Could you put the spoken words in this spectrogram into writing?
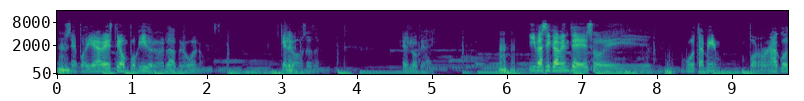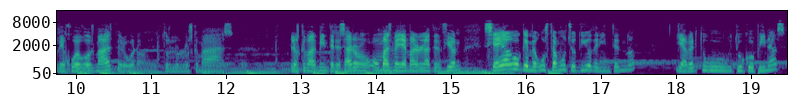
Mm. Se podría haber estirado un poquito, la verdad, pero bueno, ¿qué le vamos a hacer? Es lo que hay. Y básicamente eso. Eh, hubo también un porronaco de juegos más, pero bueno, estos son los que más los que más me interesaron o más me llamaron la atención. Si hay algo que me gusta mucho, tío, de Nintendo, y a ver tú, tú qué opinas,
